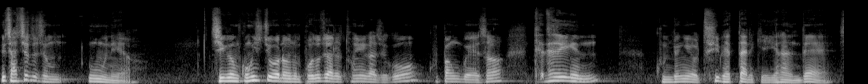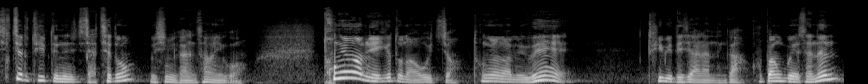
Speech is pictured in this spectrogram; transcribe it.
이 자체도 좀 의문이에요. 지금 공식적으로는 보도자를 통해 가지고 국방부에서 대대적인 군병력을 투입했다 이렇게 얘기를 하는데 실제로 투입됐는지 자체도 의심이 가는 상황이고 통영함 얘기가 또 나오고 있죠. 통영함이 왜 투입이 되지 않았는가? 국방부에서는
